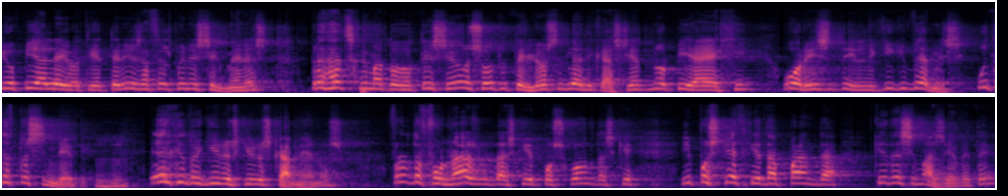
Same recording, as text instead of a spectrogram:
η οποία λέει ότι οι εταιρείες αυτές που είναι εισηγμένες πρέπει να τις χρηματοδοτήσει έως ότου τελειώσει η διαδικασία την οποία έχει ορίσει την ελληνική κυβέρνηση. Ούτε αυτό συνέβη. Mm-hmm. Έρχεται ο κύριος κύριος Καμένος, φροντοφωνάζοντας και υποσχόντας και υποσχέθηκε τα πάντα και δεν συμμαζεύεται.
